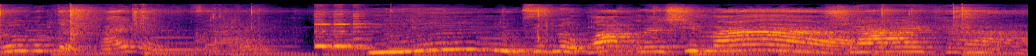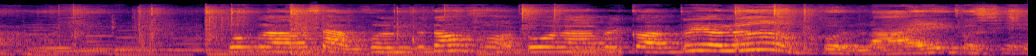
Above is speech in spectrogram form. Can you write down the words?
รูปมันติดท้ายอย่างไรอืมสนุกมากเลยใช่ไหมใช่ค่ะ พวกเราสามคนก็ต้องขอตัวลาไปก่อนก็อย่าลืม กดไลค์ กดแช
